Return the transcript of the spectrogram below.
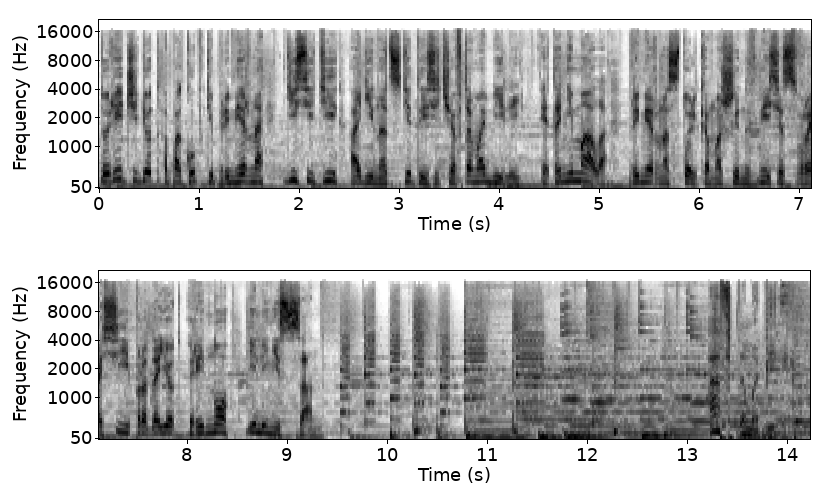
то речь идет о покупке примерно 10-11 тысяч автомобилей. Это немало. Примерно столько машин в месяц в России продает Renault или Nissan. Автомобили.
